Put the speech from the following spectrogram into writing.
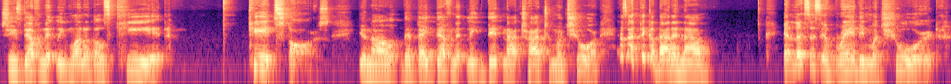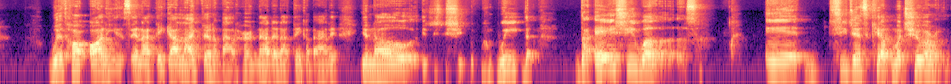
she's definitely one of those kid kid stars you know that they definitely did not try to mature as i think about it now it looks as if brandy matured with her audience and i think i like that about her now that i think about it you know she, we the, the age she was and she just kept maturing,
